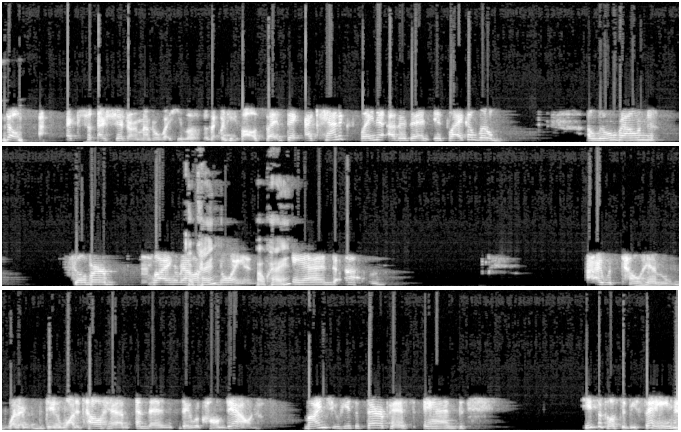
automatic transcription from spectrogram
no, actually, actually, I don't remember what he looks like when he falls, but they, I can't explain it other than it's like a little, a little round silver flying around Okay. annoying. Okay. And um, I would tell him what I didn't want to tell him, and then they would calm down. Mind you, he's a therapist, and he's supposed to be sane.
